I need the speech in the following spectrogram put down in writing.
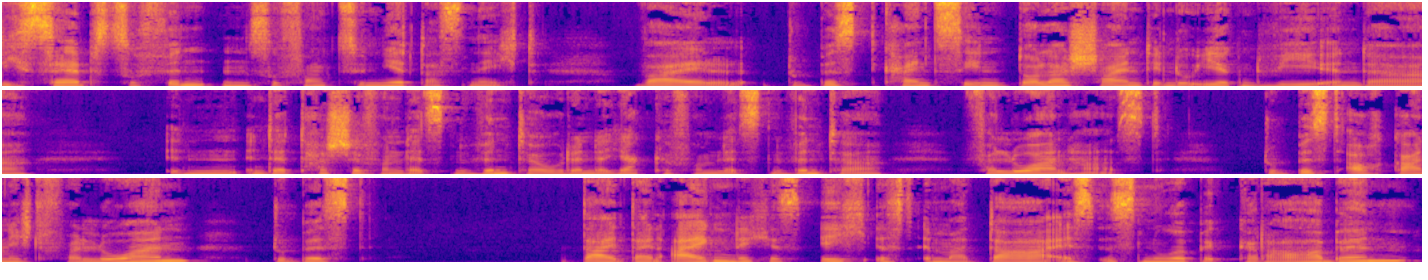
dich selbst zu finden, so funktioniert das nicht, weil du bist kein 10-Dollar-Schein, den du irgendwie in der, in, in der Tasche von letzten Winter oder in der Jacke vom letzten Winter verloren hast. Du bist auch gar nicht verloren, du bist dein, dein eigentliches Ich ist immer da, es ist nur begraben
